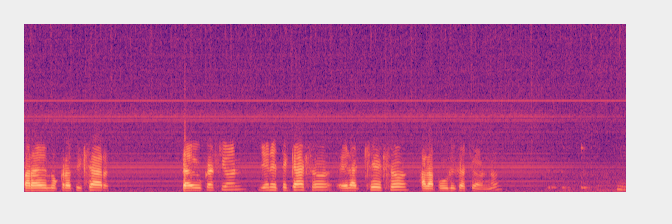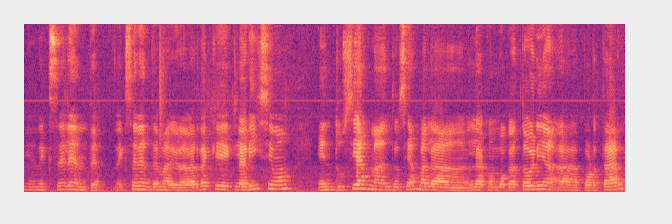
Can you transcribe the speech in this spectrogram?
para democratizar la educación y en este caso el acceso a la publicación, ¿no? Bien, excelente, excelente Mario, la verdad que clarísimo, entusiasma, entusiasma la, la convocatoria a aportar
